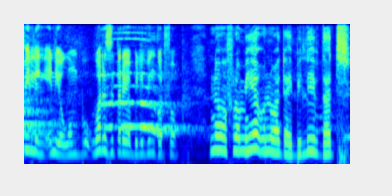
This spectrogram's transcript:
feeling in your womb? What is it that you're believing God for? No, from here onward, I believe that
